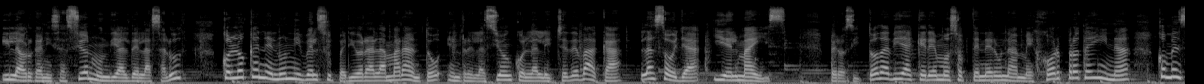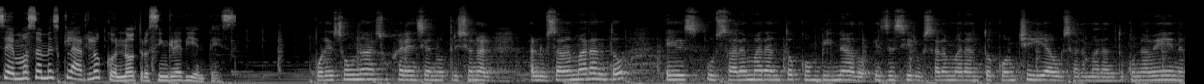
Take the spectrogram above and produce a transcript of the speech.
y la Organización Mundial de la Salud colocan en un nivel superior al amaranto en relación con la leche de vaca, la soya y el maíz. Pero si todavía queremos obtener una mejor proteína, comencemos a mezclarlo con otros ingredientes. Por eso una sugerencia nutricional al usar amaranto es usar amaranto combinado, es decir, usar amaranto con chía, usar amaranto con avena,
